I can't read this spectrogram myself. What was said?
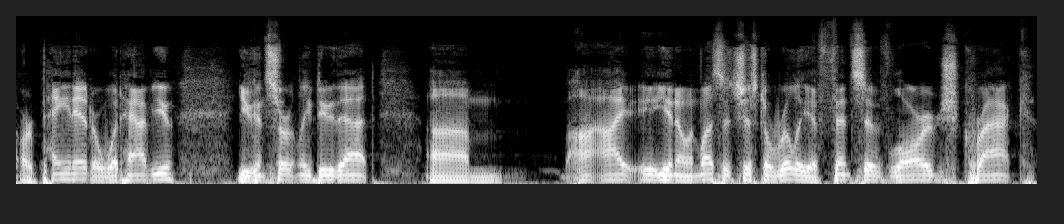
or paint it or what have you, you can certainly do that. Um, I, you know, unless it's just a really offensive large crack,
